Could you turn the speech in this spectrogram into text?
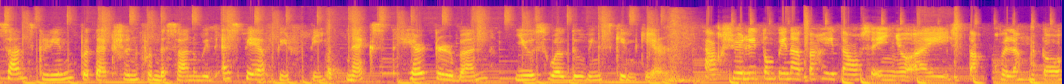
sunscreen protection from the sun with SPF 50. Next, hair turban, use while doing skincare. Actually, itong pinapakita ko sa inyo ay stock ko lang to.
